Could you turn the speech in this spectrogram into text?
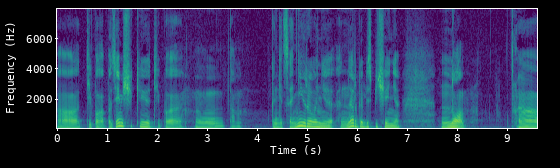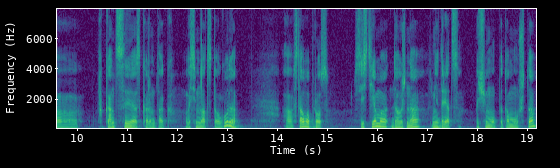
а, типа подземщики, типа там, кондиционирование, энергообеспечение. Но а, в конце, скажем так, 2018 года а, встал вопрос. Система должна внедряться. Почему? Потому что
